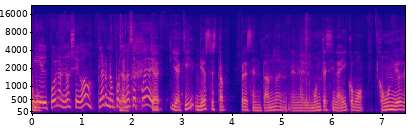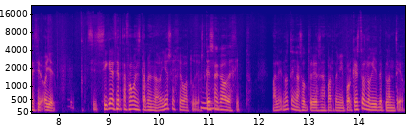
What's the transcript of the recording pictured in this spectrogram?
Y el pueblo no llegó, claro, no, porque no se puede. Y aquí Dios se está presentando en, en, el monte Sinaí como, como un Dios, decir, oye, sí, que de cierta forma se está presentando, yo soy Jehová tu Dios, te he sacado de Egipto, ¿vale? No tengas otro Dios aparte de mí, porque esto es lo que yo te planteo.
